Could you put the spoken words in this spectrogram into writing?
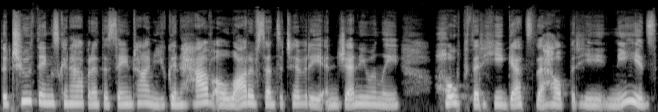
the two things can happen at the same time. You can have a lot of sensitivity and genuinely hope that he gets the help that he needs.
